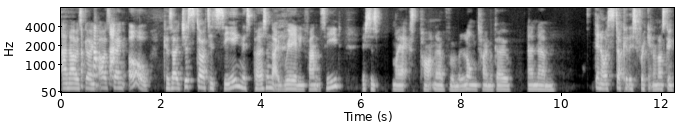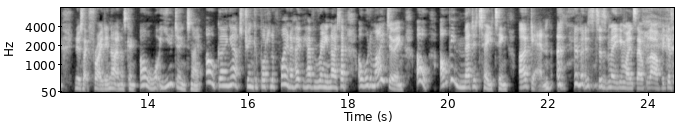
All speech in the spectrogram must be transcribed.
And I was going, I was going, oh, because I just started seeing this person that I really fancied. This is my ex partner from a long time ago. And um, then I was stuck at this frickin' and I was going, you know, it's like Friday night and I was going, oh, what are you doing tonight? Oh, going out to drink a bottle of wine. I hope you have a really nice time. Oh, what am I doing? Oh, I'll be meditating again. and I was just making myself laugh because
